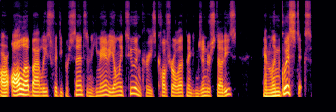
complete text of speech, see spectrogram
are all up by at least 50%. And humanity, only two increased cultural, ethnic, and gender studies and linguistics.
